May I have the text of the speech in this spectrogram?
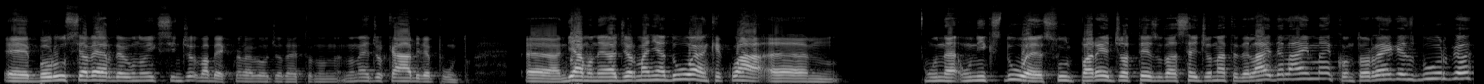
eh, Borussia Verde 1x in gioco vabbè quella l'ho già detto non, non è giocabile appunto eh, andiamo nella Germania 2, anche qua ehm, un, un, X2 sul pareggio atteso da 6 giornate dell'Eidelheim contro Regensburg.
